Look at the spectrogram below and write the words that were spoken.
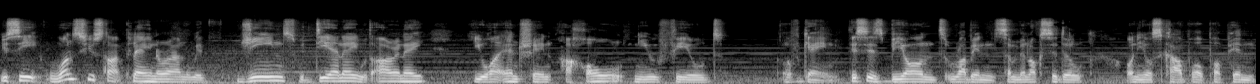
You see, once you start playing around with genes, with DNA, with RNA, you are entering a whole new field of game. This is beyond rubbing some minoxidil on your scalp or popping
